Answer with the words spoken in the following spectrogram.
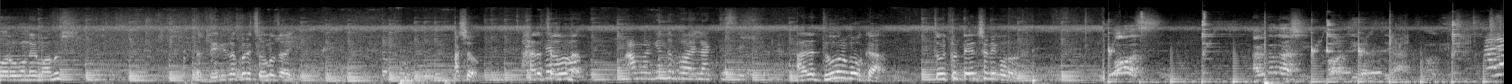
বড় মনের মানুষ। দেরি না করে চলো যাই। আসো আরে চলো না। আমার কিন্তু ভয় লাগতেছে। আরে ধুর বোকা তুই একটু টেনশনই করো না। বস আমি তাহলে আসি। ঠিক আছে আরে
